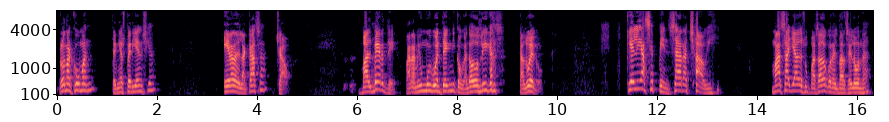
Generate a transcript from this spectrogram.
Ronald Koeman tenía experiencia, era de la casa, chao. Valverde, para mí un muy buen técnico, ganó dos ligas, hasta luego. ¿Qué le hace pensar a Xavi, más allá de su pasado con el Barcelona,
